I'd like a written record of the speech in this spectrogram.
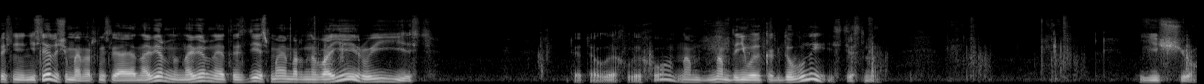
есть не, не следующий маймер, в смысле, а, наверное, наверное, это здесь маймер на Ваейру и есть. Это лех лехо. Нам, нам до него как до Луны, естественно. Еще.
